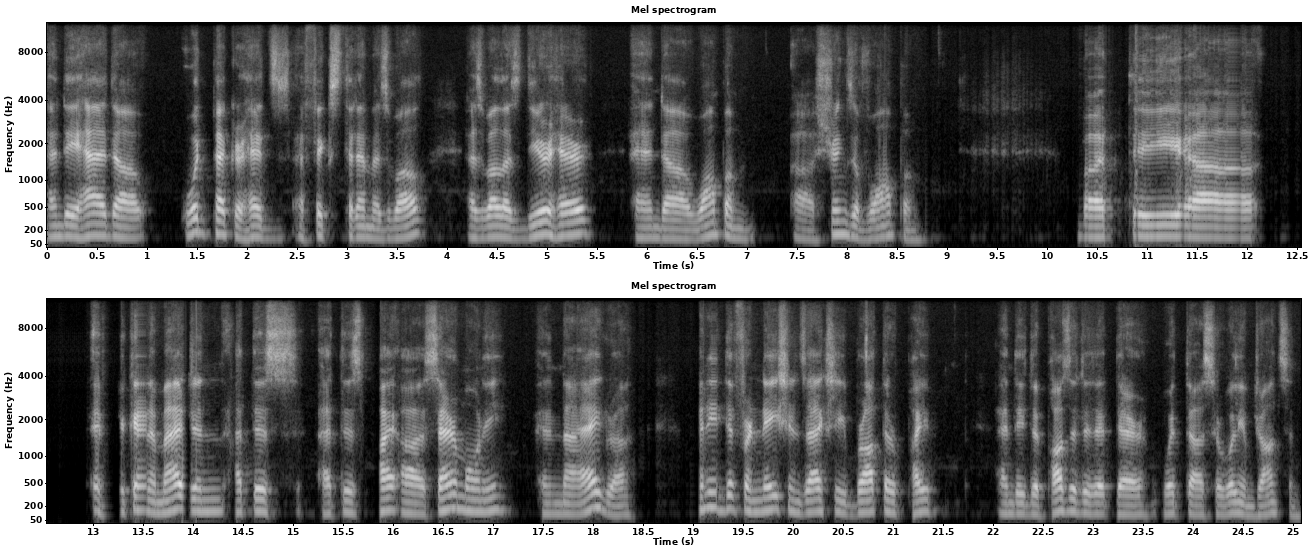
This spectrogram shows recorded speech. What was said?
and they had uh, woodpecker heads affixed to them as well, as well as deer hair and uh, wampum, uh, strings of wampum. But the uh, if you can imagine at this at this uh, ceremony in Niagara, many different nations actually brought their pipe and they deposited it there with uh, Sir William Johnson.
